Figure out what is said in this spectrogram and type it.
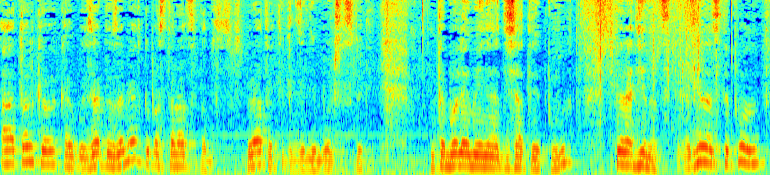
а только как бы взять на заметку, постараться там спрятать или за ним больше следить. Это более-менее десятый пункт. Теперь одиннадцатый. Одиннадцатый пункт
